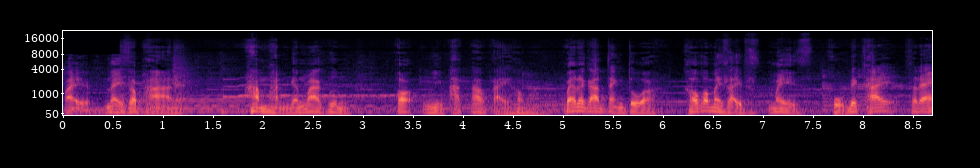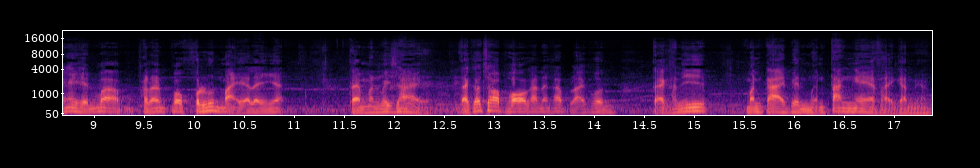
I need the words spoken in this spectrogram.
ไปในสภาเนี่ยห้ามหันกันมากขึ้น เพราะมีพักก้าวไกลเข้ามาแม้แต่การแต่งตัวเขาก็ไม่ใส่ไม่ผูกเด็กไทแสดงให้เห็นว่าพนั้นคนรุ่นใหม่อะไรเงี้ยแต่มันไม่ใช่ แต่ก็ชอบพอกันนะครับ หลายคน แต่ครั้นี้มันกลายเป็นเหมือนตั้งแง่ใส่กันครับ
